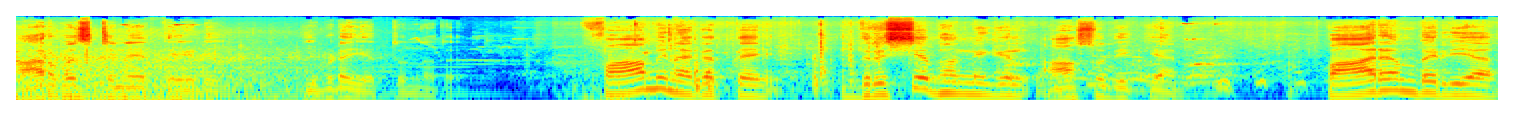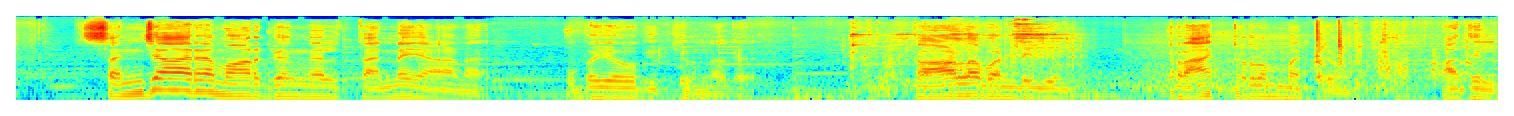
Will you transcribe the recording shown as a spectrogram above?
ഹാർവസ്റ്റിനെ തേടി ഇവിടെ എത്തുന്നത്. ഫാമിനകത്തെ ദൃശ്യഭംഗികൾ ആസ്വദിക്കാൻ പാരമ്പര്യ സഞ്ചാരമാർഗങ്ങൾ തന്നെയാണ് ഉപയോഗിക്കുന്നത്. കാളവണ്ടിയും ട്രാക്ടറും മറ്റും അതിൽ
